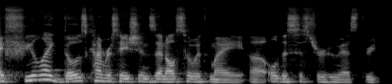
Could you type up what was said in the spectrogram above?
I feel like those conversations, and also with my uh, oldest sister who has three,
